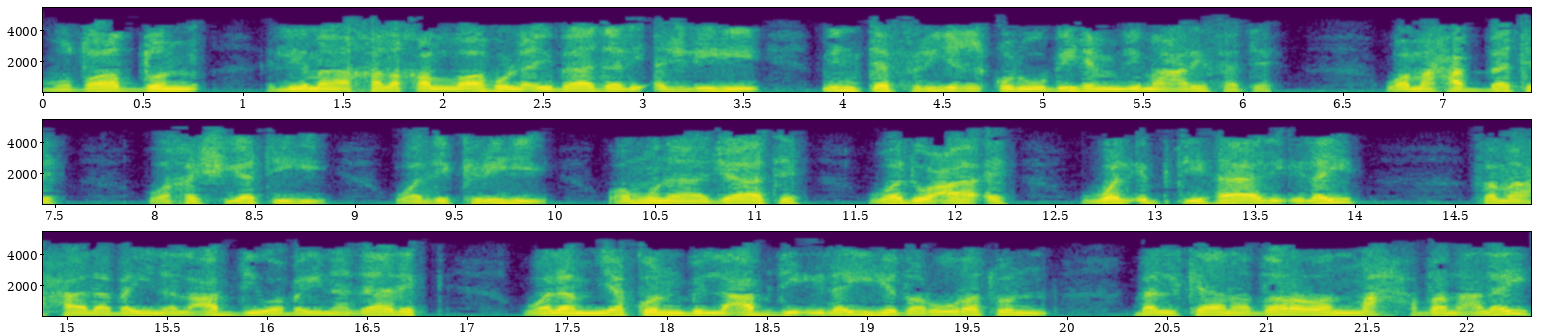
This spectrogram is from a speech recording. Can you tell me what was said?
مضاد لما خلق الله العباد لأجله من تفريغ قلوبهم لمعرفته ومحبته وخشيته وذكره ومناجاته ودعائه والابتهال إليه فما حال بين العبد وبين ذلك ولم يكن بالعبد إليه ضرورة بل كان ضررا محضا عليه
